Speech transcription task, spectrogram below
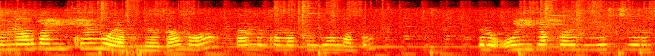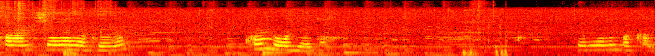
Şunlardan bir combo yapılıyordu ama ben de tam hatırlayamadım. Böyle oyuncakları birleştirelim falan bir şeyler yapıyordum. Combo oluyordu. Deneyelim bakalım.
